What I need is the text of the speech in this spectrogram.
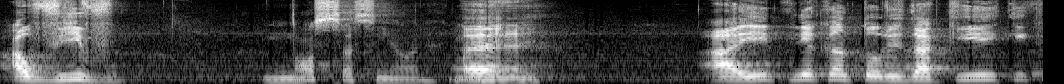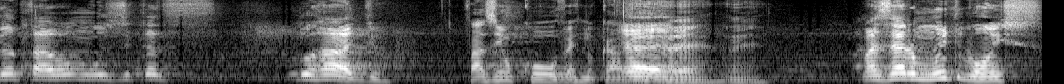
ao vivo. Nossa senhora. É. Aí tinha cantores daqui que cantavam músicas do rádio. Faziam cover, no caso. É. né? É, é. Mas eram muito bons.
